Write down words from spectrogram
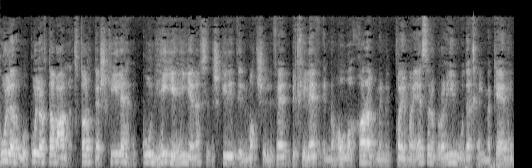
كولر وكولر طبعا اختار تشكيلة هتكون هي هي نفس تشكيلة الماتش اللي فات بخلاف إن هو خرج من القايمه ياسر إبراهيم ودخل مكانه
